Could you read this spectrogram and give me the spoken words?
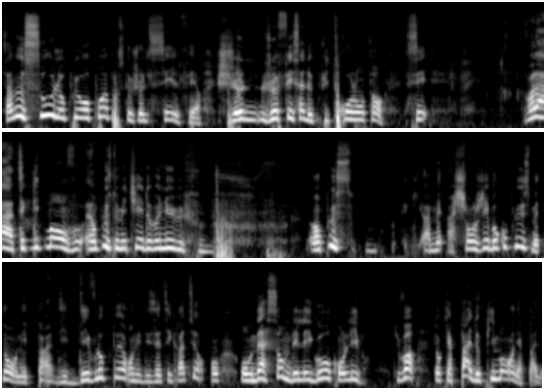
Ça me saoule au plus haut point parce que je le sais le faire. Je, je fais ça depuis trop longtemps. C'est. Voilà, techniquement, et en plus, le métier est devenu. En plus, a, changé beaucoup plus. Maintenant, on n'est pas des développeurs, on est des intégrateurs. On, on assemble des Lego qu'on livre. Tu vois? Donc il n'y a pas de piment, il n'y a pas de...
